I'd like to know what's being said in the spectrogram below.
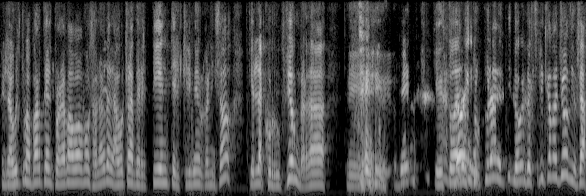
en la última parte del programa vamos a hablar de la otra vertiente del crimen organizado, que es la corrupción, ¿verdad? Eh, que es toda la estructura, lo, lo, explicaba Jody, o sea,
